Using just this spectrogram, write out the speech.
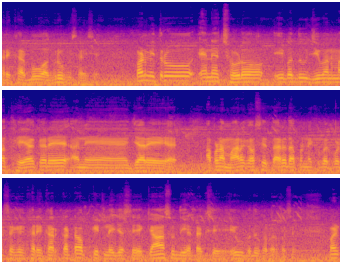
ખરેખર બહુ અઘરું પૂછાય છે. પણ મિત્રો, એને છોડો, એ બધું જીવનમાં થયા કરે અને જ્યારે આપણા માર્ક આવશે ત્યારે જ આપણને ખબર પડશે કે ખરેખર કટ ઓફ કેટલી જશે, ક્યાં સુધી અટકશે, એવું બધું ખબર પડશે. પણ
